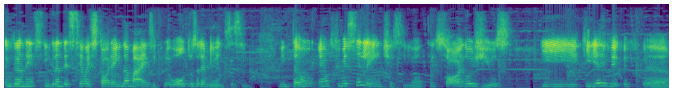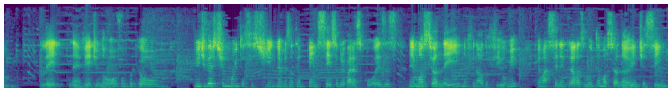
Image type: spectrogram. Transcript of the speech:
engrande- engrandeceu a história ainda mais, incluiu outros elementos, assim. Então é um filme excelente, assim. Eu tenho só elogios e queria eh, ler, né, ver de novo, porque eu me diverti muito assistindo e ao mesmo tempo pensei sobre várias coisas, me emocionei no final do filme, tem uma cena entre elas muito emocionante, assim,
